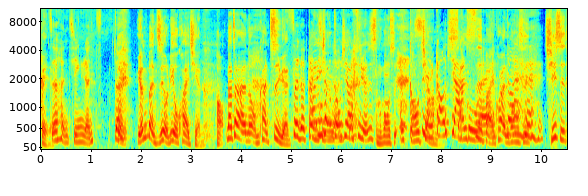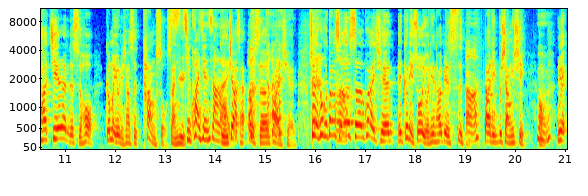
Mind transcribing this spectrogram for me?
倍，这很惊人。对，原本只有六块钱。好，那再来呢？我们看智源，这个印象中现在智源是什么公司？哎，高价，高价三四百块的公司。其实他接任的时候，根本有点像是烫手山芋，几块钱上来，股价才 二十二块钱。所以如果当时二十二块钱，哎，跟你说有一天它会变四百，大家一定不相信哦。因为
